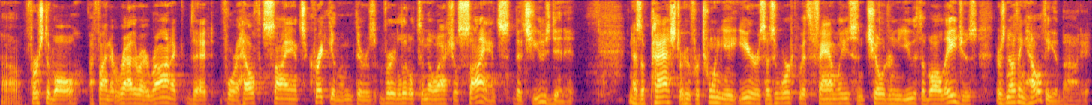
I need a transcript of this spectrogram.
Uh, first of all, I find it rather ironic that for a health science curriculum, there's very little to no actual science that's used in it. And as a pastor who for 28 years has worked with families and children youth of all ages, there's nothing healthy about it.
